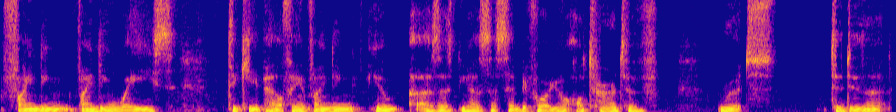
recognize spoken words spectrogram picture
finding finding ways to keep healthy and finding you know as I, you know, as I said before, you know alternative routes to do that.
